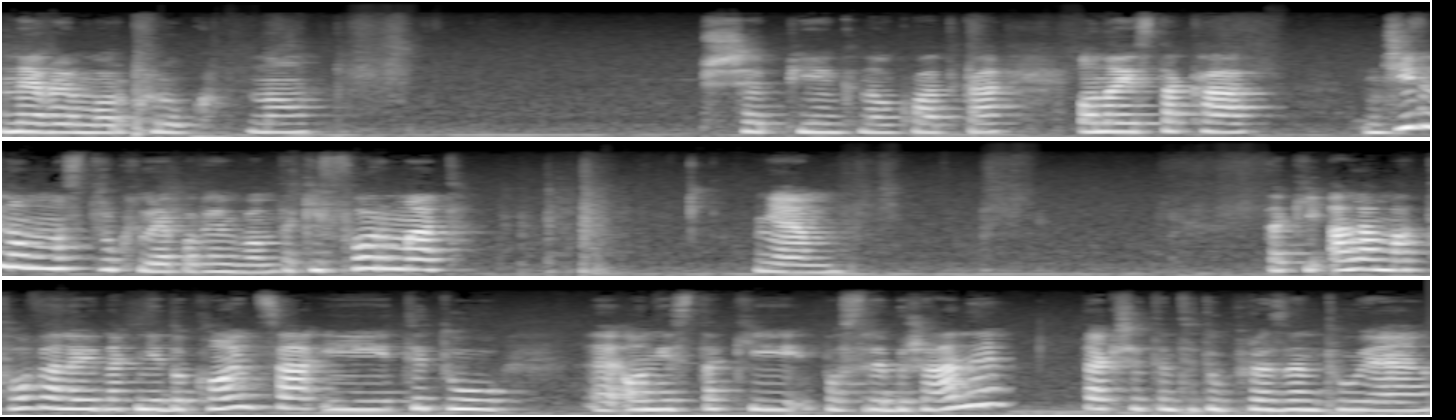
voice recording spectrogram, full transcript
Nevermore Kruk, no. Przepiękna okładka. Ona jest taka... Dziwną ma strukturę, powiem wam. Taki format... Nie wiem. Taki ala matowy, ale jednak nie do końca i tytuł... e, On jest taki posrebrzany. Tak się ten tytuł prezentuje.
